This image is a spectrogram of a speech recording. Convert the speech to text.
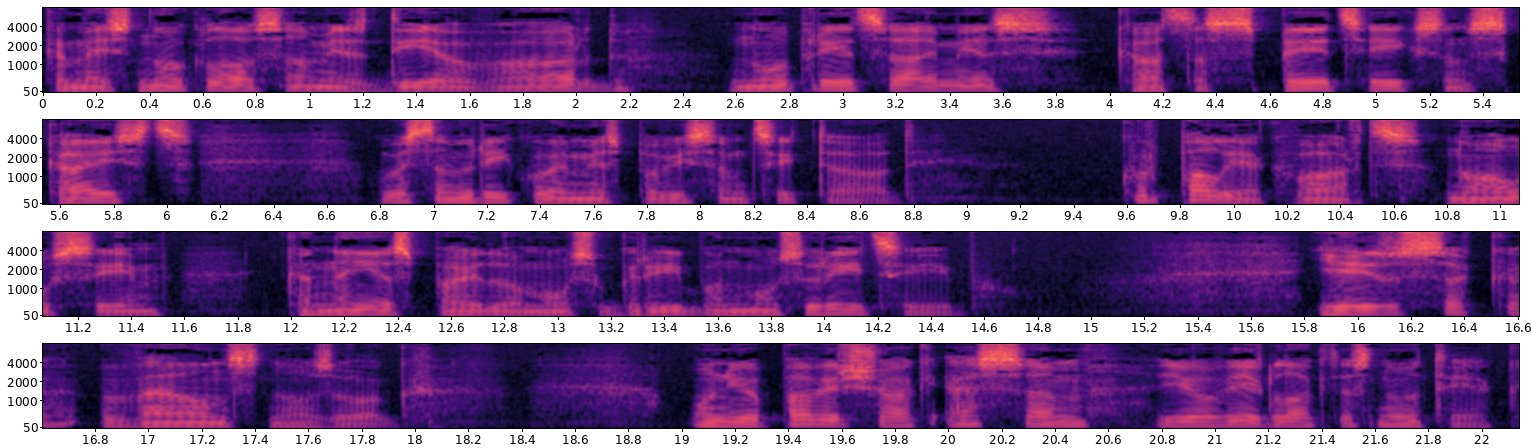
ka mēs noklausāmies Dieva vārdu, nopriecājamies, kāds tas spēcīgs un skaists, un pēc tam rīkojamies pavisam citādi. Kur paliek vārds no ausīm, ka neiespaido mūsu gribu un mūsu rīcību? Jēzus saka, vēlns nozog un jo paviršāki esam, jo vieglāk tas notiek.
